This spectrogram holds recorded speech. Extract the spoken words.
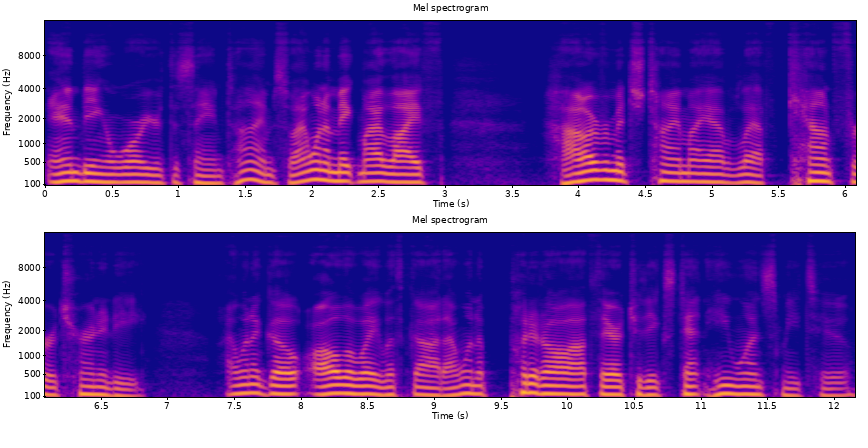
and being a warrior at the same time. So I want to make my life, however much time I have left, count for eternity. I want to go all the way with God. I want to put it all out there to the extent He wants me to.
